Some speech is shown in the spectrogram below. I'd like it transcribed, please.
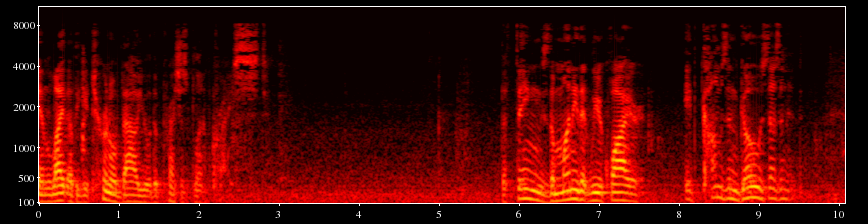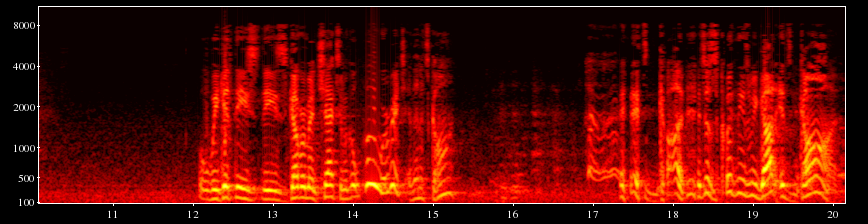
in light of the eternal value of the precious blood of Christ. The things, the money that we acquire, it comes and goes, doesn't it? We get these, these government checks and we go, whoo, we're rich, and then it's gone. it's gone. It's just as quickly as we got it, it's gone.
